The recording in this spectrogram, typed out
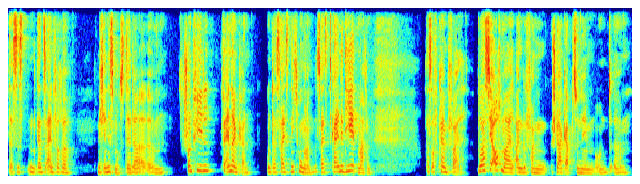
das ist ein ganz einfacher Mechanismus, der da ähm, schon viel verändern kann. Und das heißt nicht hungern. Das heißt keine Diät machen. Das auf keinen Fall. Du hast ja auch mal angefangen, stark abzunehmen und ähm,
